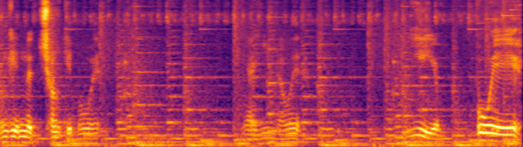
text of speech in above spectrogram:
I'm getting the chunky boy. Yeah, you know it. Yeah, boy.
